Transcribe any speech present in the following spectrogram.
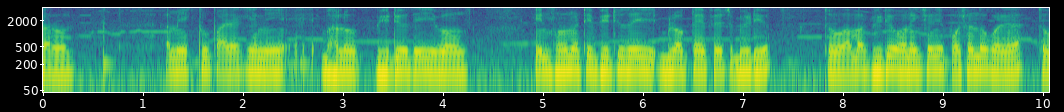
কারণ আমি একটু পায়রাকে নিয়ে ভালো ভিডিও দিই এবং ইনফরমেটিভ ভিডিও দিই ব্লগ টাইপের ভিডিও তো আমার ভিডিও অনেকজনই পছন্দ করে না। তো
